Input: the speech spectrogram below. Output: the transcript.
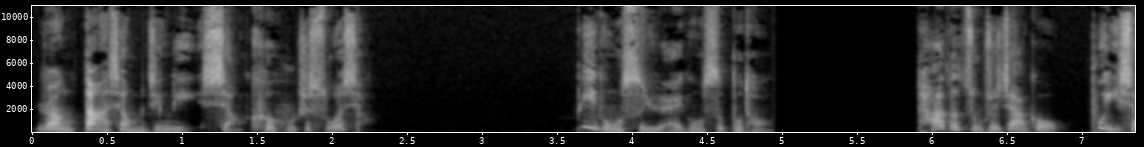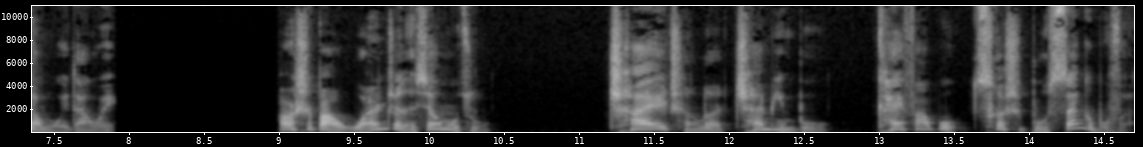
让大项目经理想客户之所想。B 公司与 A 公司不同，它的组织架构不以项目为单位。而是把完整的项目组拆成了产品部、开发部、测试部三个部分，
